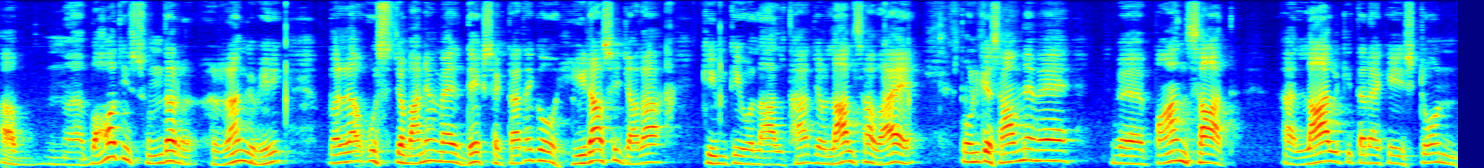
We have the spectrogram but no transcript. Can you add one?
बहुत ही सुंदर रंग भी मतलब उस ज़माने में मैं देख सकता था कि वो हीरा से ज़्यादा कीमती वो लाल था। जब लाल साहब आए तो उनके सामने में पाँच सात लाल की तरह के स्टोन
